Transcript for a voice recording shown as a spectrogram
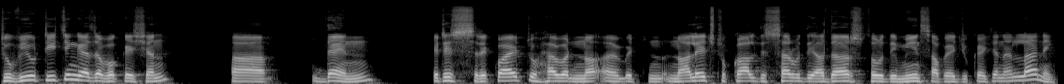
to view teaching as a vocation uh, then it is required to have a uh, knowledge to call the serve the others through the means of education and learning.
